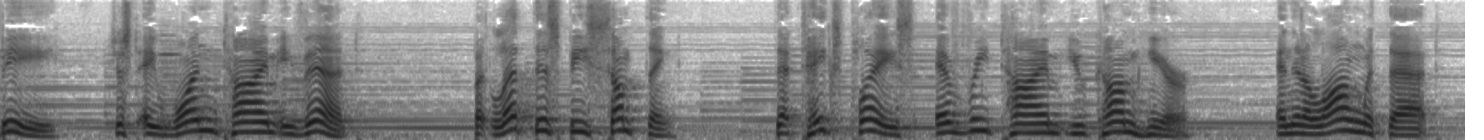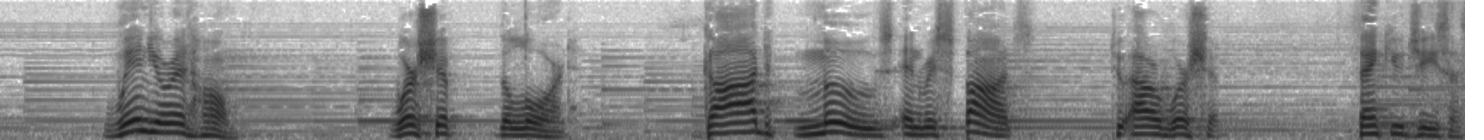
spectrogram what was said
be just a one time event, but let this be something that takes place every time you come here. And then, along with that, when you're at home, worship the Lord. God moves in response to our worship. Thank you, Jesus.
